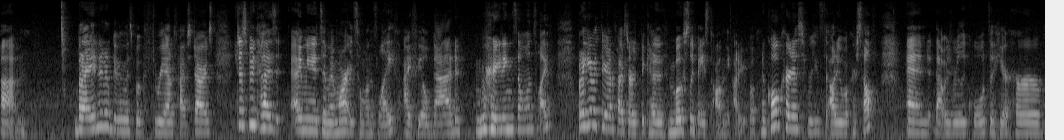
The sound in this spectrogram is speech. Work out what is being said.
um, but I ended up giving this book three out of five stars just because, I mean, it's a memoir, it's someone's life. I feel bad rating someone's life. But I gave it three out of five stars because mostly based on the audiobook. Nicole Curtis reads the audiobook herself and that was really cool to hear her,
